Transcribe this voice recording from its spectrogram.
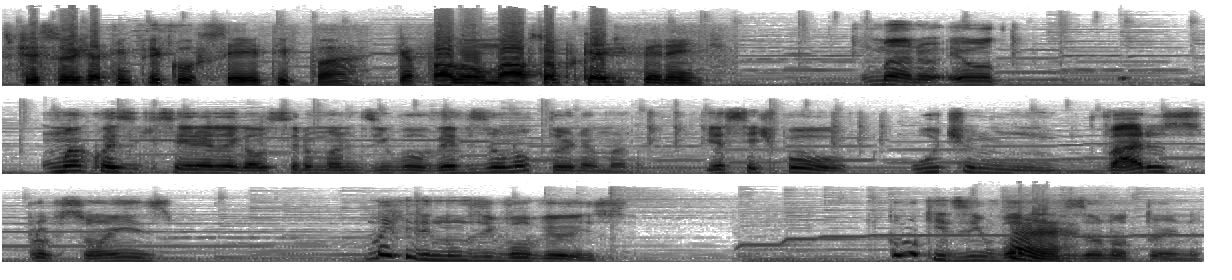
As pessoas já têm preconceito e pá. Já falam mal só porque é diferente. Mano, eu. Uma coisa que seria legal o ser humano desenvolver é a visão noturna, mano. Ia ser, tipo, útil em várias profissões. Como é que ele não desenvolveu isso? Como que desenvolve É. visão noturna?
